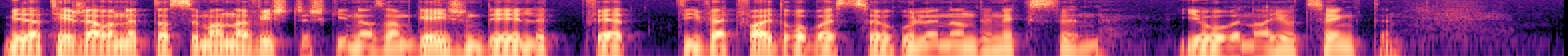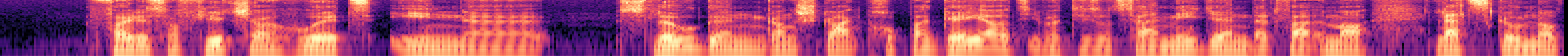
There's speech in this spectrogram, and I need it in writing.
Mit der Tisch aber net, dass se Manner wichtig ging als am Gegen Deel die Welt weiter bei zurullen an den nächsten Joren a Jozenten. Fridays for Future huet in äh Slogan ganz stark propagiert über die sozialen Medien dat war immer let's go not,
